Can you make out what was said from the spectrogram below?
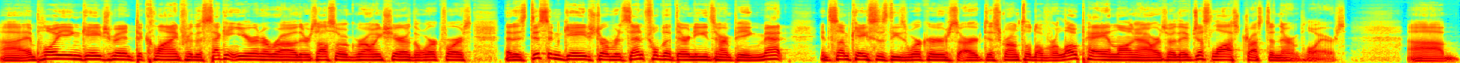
Uh, employee engagement declined for the second year in a row. There's also a growing share of the workforce that is disengaged or resentful that their needs aren't being met. In some cases, these workers are disgruntled over low pay and long hours, or they've just lost trust in their employers. Um,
